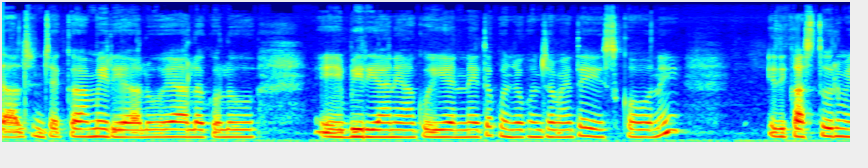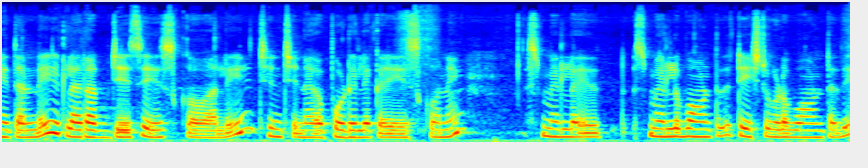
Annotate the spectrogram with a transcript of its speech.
దాల్చిన చెక్క మిరియాలు యాలకులు ఈ బిర్యానీ ఆకు ఇవన్నీ అయితే కొంచెం కొంచెం అయితే వేసుకొని ఇది కస్తూరి మీద అండి ఇట్లా రబ్ చేసి వేసుకోవాలి. చిన్న చిన్నగా పొడి లెక్క వేసుకొని స్మెల్ స్మెల్ బాగుంటుంది టేస్ట్ కూడా బాగుంటుంది.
